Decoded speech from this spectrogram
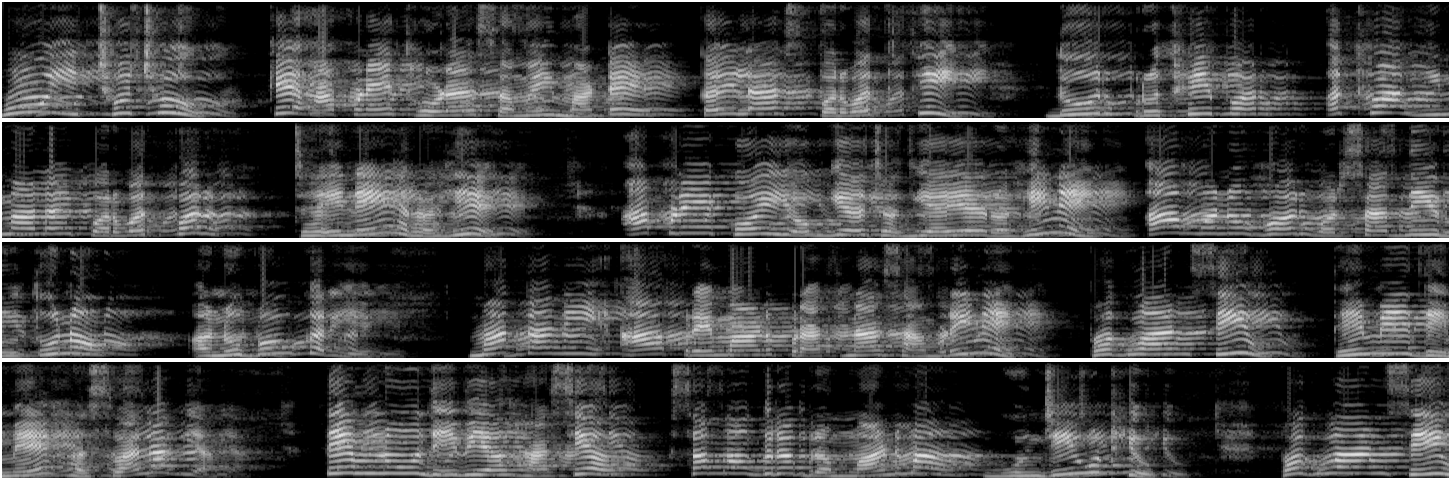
હું ઈચ્છું છું કે આપણે થોડા સમય માટે કૈલાસ પર્વતથી દૂર પૃથ્વી પર અથવા હિમાલય પર્વત પર જઈને રહીએ. આપણે કોઈ યોગ્ય જગ્યાએ રહીને આ મનોહર વરસાદની ઋતુનો અનુભવ કરીએ. માતાની આ પ્રેમાળ પ્રાર્થના સાંભળીને ભગવાન શિવ ધીમે ધીમે હસવા લાગ્યા. તેમનું દિવ્ય હાસ્ય સમગ્ર બ્રહ્માંડમાં ગુંજી ઉઠ્યું. ભગવાન શિવ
